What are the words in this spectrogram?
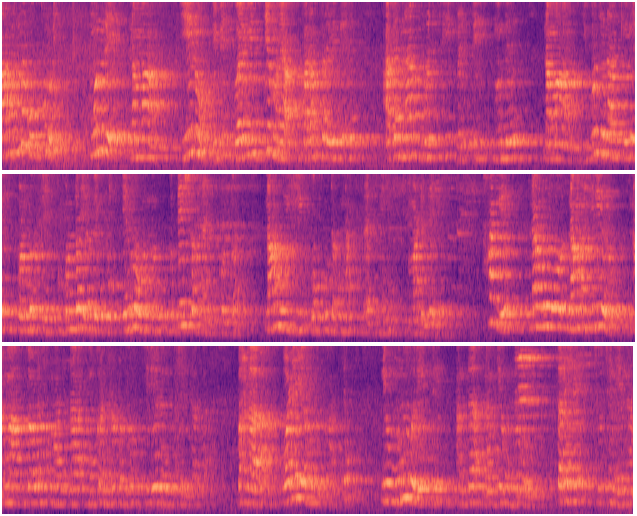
ನಾವೆಲ್ಲ ಒಗ್ಗೂಡಿ ಮುಂದೆ ನಮ್ಮ ಏನು ವಿವಿ ವೈವಿಧ್ಯಮಯ ಪರಂಪರೆ ಇದೆ, ಅದನ್ನ ಉಳಿಸಿ ಬೆಳೆಸಿ ಮುಂದೆ ನಮ್ಮ ಯುವ ಜನಾಂಗಕ್ಕೆ ಕೊಂಡೊಯ್ಯಬೇಕು ಕೊಂಡೊಯ್ಯಬೇಕು ಎನ್ನುವ ಒಂದು ಉದ್ದೇಶವನ್ನು ಇಟ್ಕೊಂಡು ನಾವು ಈ ಒಕ್ಕೂಟವನ್ನ ರಚನೆ ಮಾಡಿದ್ದೇವೆ. ಹಾಗೆ ನಾವು ನಮ್ಮ ಹಿರಿಯರು, ನಮ್ಮ ಗೌಡ ಸಮಾಜದ ಮುಖಂಡರುಗಳು ಹಿರಿಯರು ಅಂತ ಹೇಳಿದಾಗ ಬಹಳ ಒಳ್ಳೆಯ ಒಂದು ಕಾನ್ಸೆಪ್ಟ್ ನೀವು ಮುಂದುವರಿಯಿರಿ ಅಂತ ನಮಗೆ ಒಂದು ಸಲಹೆ, ಸೂಚನೆಯನ್ನ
